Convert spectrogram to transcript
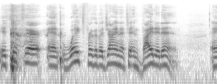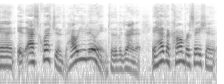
It sits there and waits for the vagina to invite it in. And it asks questions. How are you doing to the vagina? It has a conversation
